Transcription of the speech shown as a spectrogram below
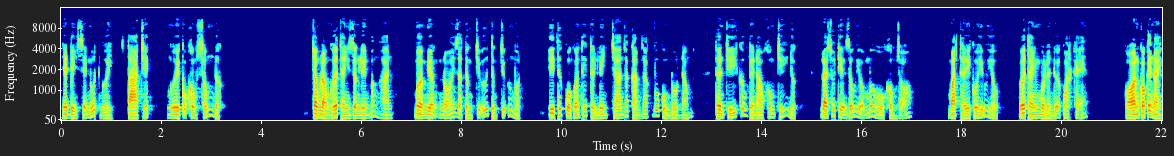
nhất định sẽ nuốt người, ta chết, người cũng không sống được. Trong lòng hứa thành dâng lên băng hàn, mở miệng nói ra từng chữ từng chữ một. Ý thức của ngón thế thần linh tràn ra cảm giác vô cùng nôn nóng, thậm chí không thể nào khống chế được, lại xuất hiện dấu hiệu mơ hồ không rõ. Mặt thấy có hữu hiệu, hứa thành một lần nữa quát khẽ. Còn có cái này.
